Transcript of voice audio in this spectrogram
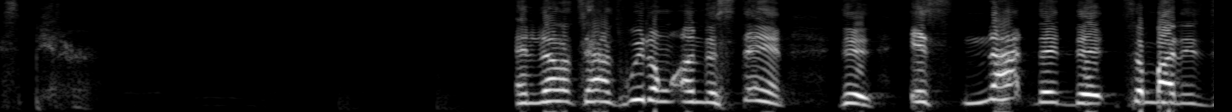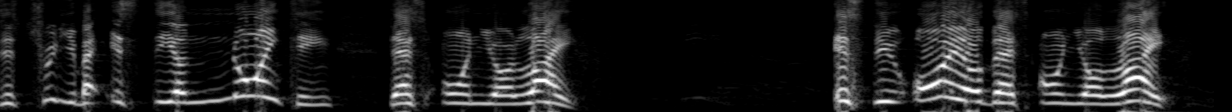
is bitter. And a lot of times we don't understand that it's not that, that somebody's just treating you bad, it's the anointing that's on your life. It's the oil that's on your life.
